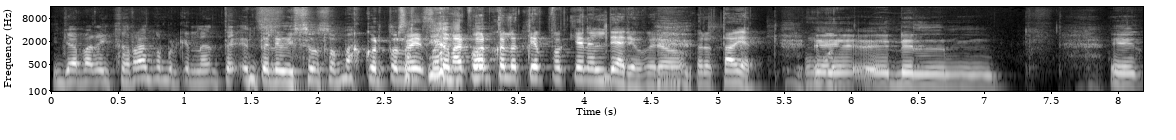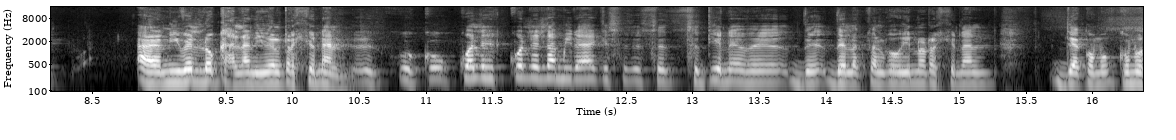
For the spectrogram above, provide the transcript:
Ya para ir cerrando, porque en, televisión son más cortos los tiempos. Son más cortos los tiempos que en el diario, pero, pero está bien. Eh, eh, a nivel local, a nivel regional, eh, ¿cuál es, cuál es la mirada que se, se, tiene del actual gobierno regional ya como, como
